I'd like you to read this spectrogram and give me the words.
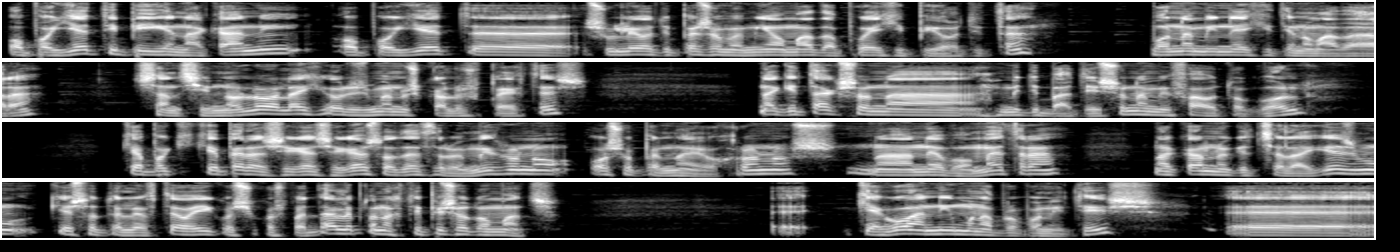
Ο Πογέτ τι πήγε να κάνει; Ο Πογέτ ε, σου λέει ότι παίζω με μια ομάδα που έχει ποιότητα. Μπορεί να μην έχει την ομαδάρα σαν σύνολο, αλλά έχει ορισμένους καλούς παίχτες. Να κοιτάξω να μην την πατήσω, να μην φάω τον γκολ. Και από εκεί και πέρα σιγά σιγά στο δεύτερο ημίχρονο, όσο περνάει ο χρόνος, να ανέβω μέτρα, να κάνω και τις αλλαγές μου και στο τελευταίο 20-25 λεπτό να χτυπήσω το μάτσο. Ε, και εγώ αν ήμουν προπονητής, ε,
